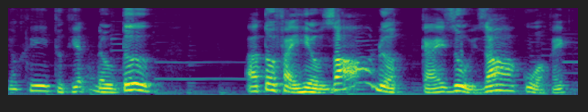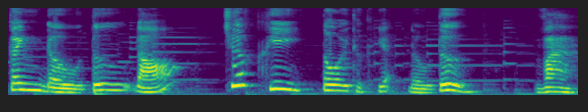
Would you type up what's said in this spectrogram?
trước khi thực hiện đầu tư. À, tôi phải hiểu rõ được cái rủi ro của cái kênh đầu tư đó trước khi tôi thực hiện đầu tư. Và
